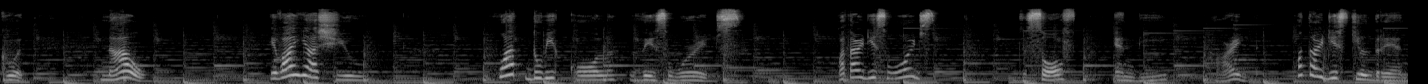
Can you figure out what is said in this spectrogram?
good. Now, if I ask you, what do we call these words? What are these words? The soft and the hard. What are these children?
